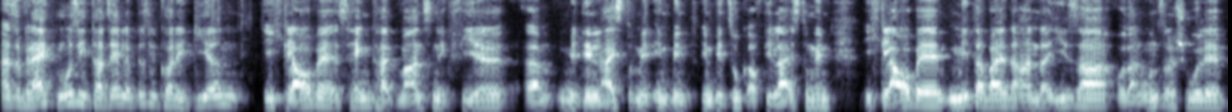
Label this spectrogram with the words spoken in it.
also vielleicht muss ich tatsächlich ein bisschen korrigieren. Ich glaube, es hängt halt wahnsinnig viel ähm, mit den Leistungen, mit in, in Bezug auf die Leistungen. Ich glaube, Mitarbeiter an der ISA oder an unserer Schule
